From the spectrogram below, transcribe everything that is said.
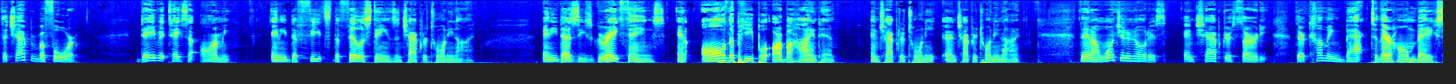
The chapter before, David takes an army and he defeats the Philistines in chapter 29. And he does these great things and all the people are behind him in chapter 20 in chapter 29. Then I want you to notice in chapter 30, they're coming back to their home base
